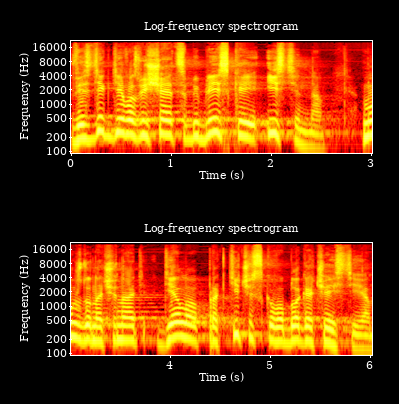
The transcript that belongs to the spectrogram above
Везде, где возвещается библейская истина, нужно начинать дело практического благочестия.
